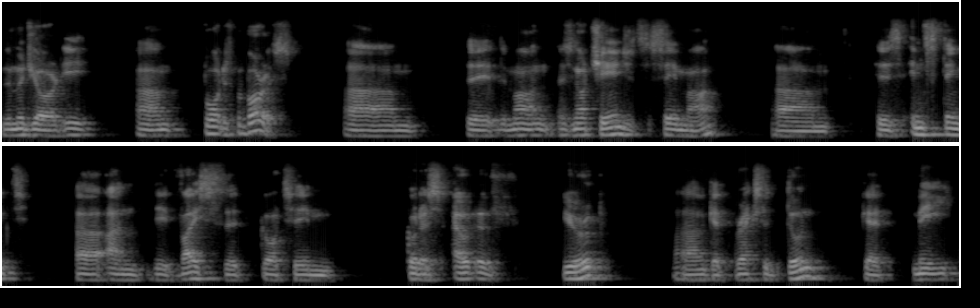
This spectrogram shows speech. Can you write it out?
the majority, um, voted for Boris. Um, the the man has not changed. It's the same man. Um, his instinct uh, and the advice that got him got us out of Europe, uh, get Brexit done, get me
